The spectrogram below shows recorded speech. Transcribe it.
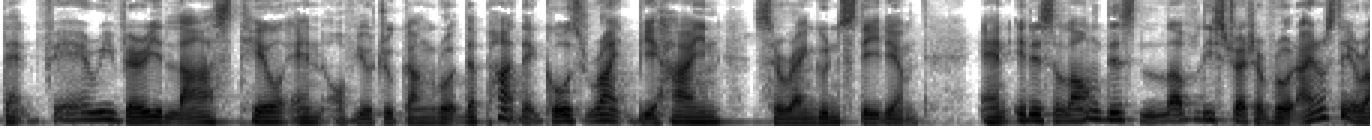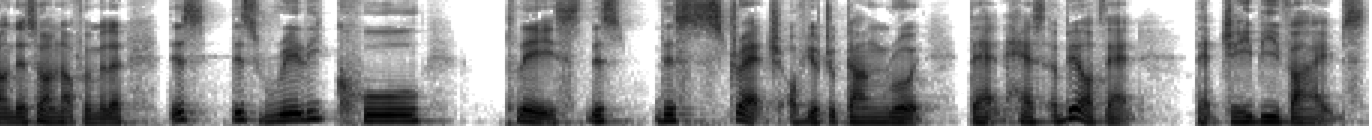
that very, very last tail end of Yio Road, the part that goes right behind Serangoon Stadium. And it is along this lovely stretch of road. I don't stay around there, so I'm not familiar. This this really cool place, this this stretch of Yio Chu Kang Road that has a bit of that that JB vibes.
